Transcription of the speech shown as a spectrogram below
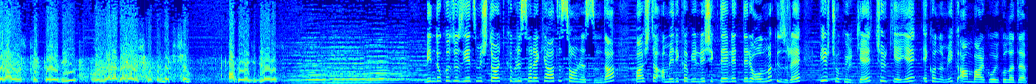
ve yalnız Türklere değil, Rumlara da barış getirmek için adaya gidiyoruz. 1974 Kıbrıs Harekatı sonrasında başta Amerika Birleşik Devletleri olmak üzere birçok ülke Türkiye'ye ekonomik ambargo uyguladı.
